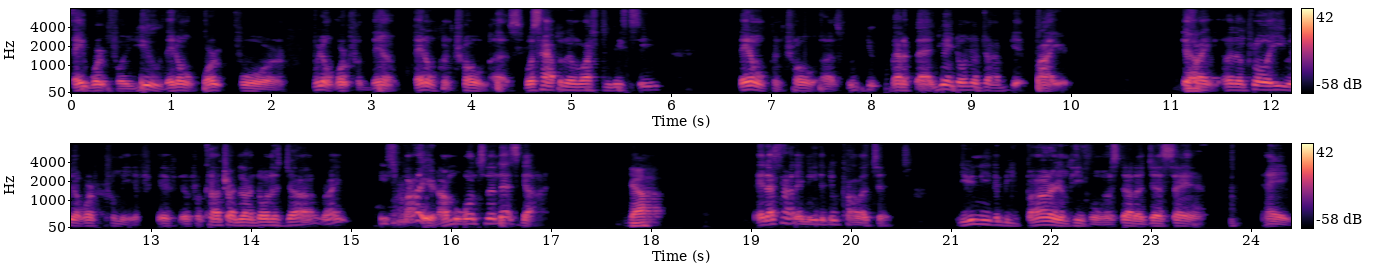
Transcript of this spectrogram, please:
they work for you. They don't work for we don't work for them. They don't control us. What's happening in Washington D.C. They don't control us. You, matter of fact, you ain't doing your job, get fired. It's Yep. like an employee that worked for me. If, if if a contractor's not doing his job, right, he's fired. I move on to the next guy. Yeah. And that's how they need to do politics. You need to be firing people instead of just saying, "Hey,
